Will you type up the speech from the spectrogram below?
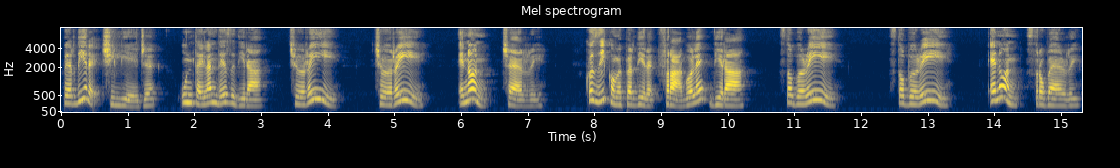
per dire ciliegie, un thailandese dirà cherry, cherry e non cherry. Così come per dire fragole dirà strawberry, strawberry e non strawberry.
